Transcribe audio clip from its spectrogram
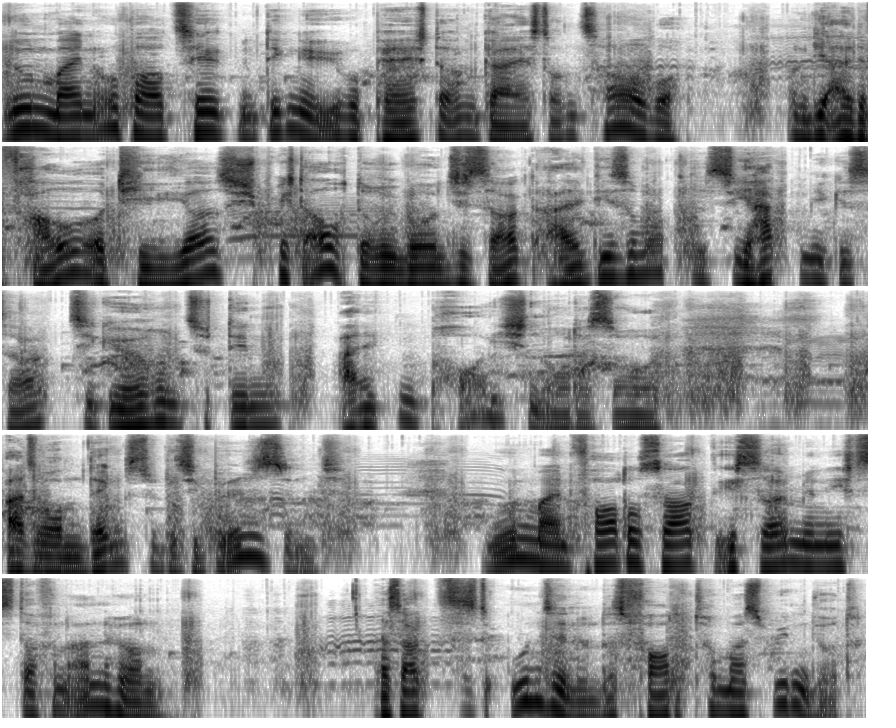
Nun, mein Opa erzählt mir Dinge über Pächter und Geister und Zauber. Und die alte Frau, Ottilia, sie spricht auch darüber und sie sagt all diese Worte. Sie hat mir gesagt, sie gehören zu den alten Bräuchen oder so. Also warum denkst du, dass sie böse sind? Nun, mein Vater sagt, ich soll mir nichts davon anhören. Er sagt, es ist Unsinn und dass Vater Thomas wütend wird.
